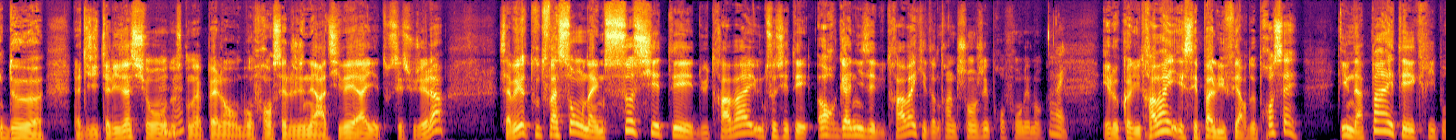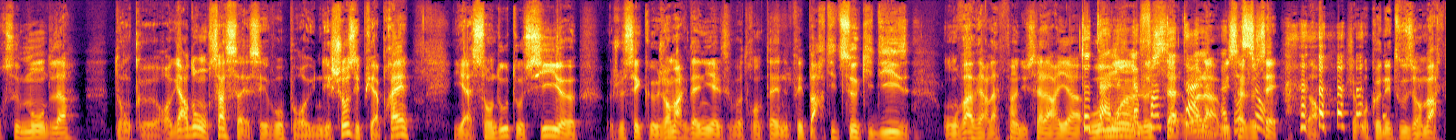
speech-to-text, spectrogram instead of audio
de euh, la digitalisation, de mhm. ce qu'on appelle en bon français le générative AI et tous ces sujets-là. Ça veut dire de toute façon, on a une société du travail, une société organisée du travail qui est en train de changer profondément. Et le code du travail, et c'est pas lui faire de procès, il n'a pas été écrit pour ce monde-là. Donc euh, regardons, ça, ça c'est vaut pour une des choses. Et puis après, il y a sans doute aussi, euh, je sais que Jean-Marc Daniel sur votre antenne fait partie de ceux qui disent on va vers la fin du salariat ou au moins le salaire. Voilà, oui ça je sais. Alors, on connaît tous Jean-Marc,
